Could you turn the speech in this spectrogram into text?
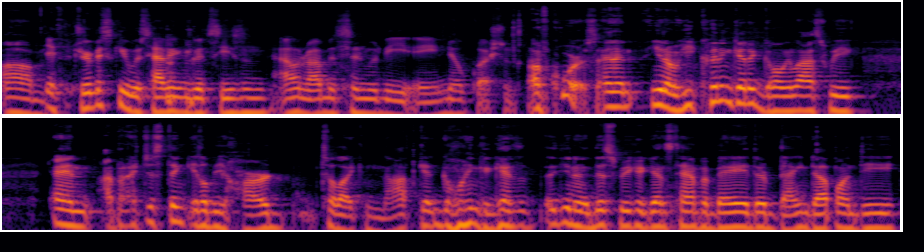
Um, If Trubisky was having a good season, Allen Robinson would be a no question start. Of course, and you know he couldn't get it going last week, and but I just think it'll be hard to like not get going against you know this week against Tampa Bay. They're banged up on D,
